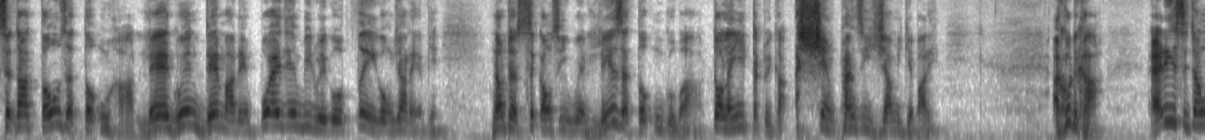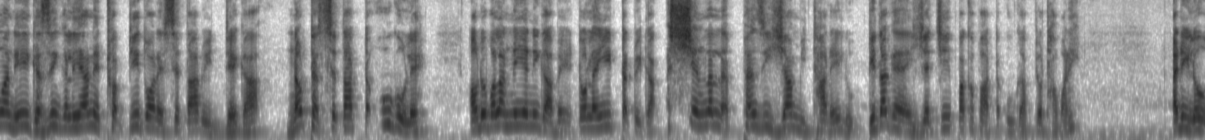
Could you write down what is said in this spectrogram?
စစ်သား33ဦးဟာလေကွင်းဒဲမာတင်ပွဲချင်းပြီးတွေကိုသေကုန်ကြတဲ့အပြင်နောက်ထပ်စစ်ကောင်စီဝင်43ဦးကိုပါတော်လိုင်းကြီးတပ်တွေကအရှင်ဖမ်းဆီးရမိခဲ့ပါတယ်အခုတခါအဲ့ဒီစစ်ကြောင်းကနေဂဇင်ကလျားနဲ့ထွက်ပြေးသွားတဲ့စစ်သားတွေတဲကနောက်ထပ်စစ်သားတအုပ်ကိုလည်းအော်တိုဘာလ2ရက်နေ့ကပဲတော်လိုင်းကြီးတပ်တွေကအရှင်လက်လက်ဖမ်းဆီးရမိထားတယ်လို့ဒေသခံရက်ကျေးပကဖတအုပ်ကပြောထားပါတယ်အဲ့ဒီလို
